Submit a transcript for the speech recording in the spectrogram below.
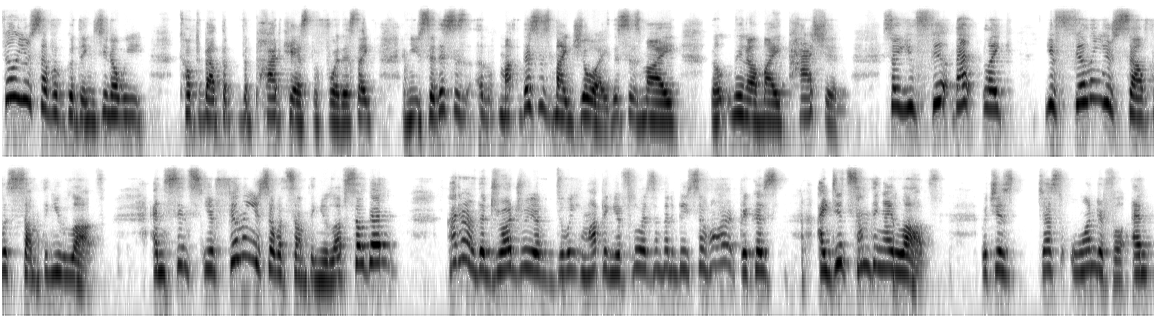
fill yourself with good things. You know, we talked about the, the podcast before this, like, and you said, this is uh, my, this is my joy. This is my, you know, my passion. So you feel that like you're filling yourself with something you love. And since you're filling yourself with something you love, so then I don't know, the drudgery of doing mopping your floor isn't going to be so hard because I did something I love, which is just wonderful. And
